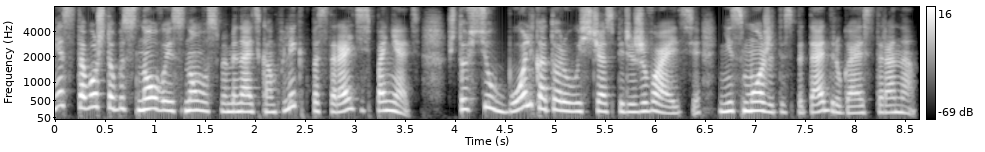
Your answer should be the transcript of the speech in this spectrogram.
Вместо того, чтобы снова и снова вспоминать конфликт, постарайтесь понять, что всю боль, которую вы сейчас переживаете, не сможет испытать другая сторона.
